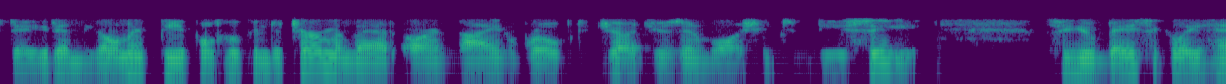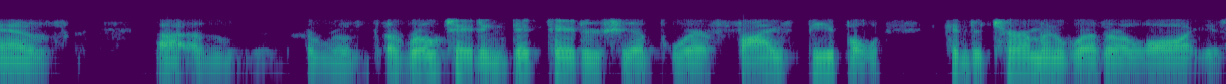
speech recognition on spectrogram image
state, and the only people who can determine that are nine robed judges in Washington, D.C. So you basically have uh, a, a, a rotating dictatorship where five people can determine whether a law is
